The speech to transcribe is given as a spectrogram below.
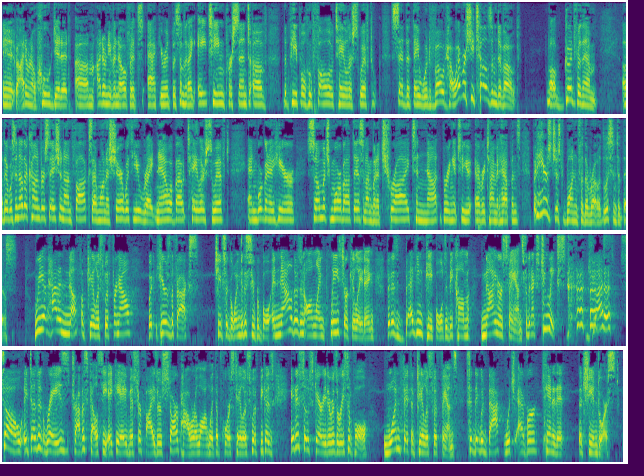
I don't know who did it. Um, I don't even know if it's accurate, but something like 18% of the people who follow Taylor Swift said that they would vote however she tells them to vote. Well, good for them. Uh, there was another conversation on Fox I want to share with you right now about Taylor Swift, and we're going to hear so much more about this, and I'm going to try to not bring it to you every time it happens. But here's just one for the road. Listen to this. We have had enough of Taylor Swift for now, but here's the facts. Chiefs are going to the Super Bowl, and now there's an online plea circulating that is begging people to become Niners fans for the next two weeks, just so it doesn't raise Travis Kelce, aka Mr. Pfizer's star power, along with, of course, Taylor Swift, because it is so scary. There was a recent poll: one fifth of Taylor Swift fans said they would back whichever candidate that she endorsed.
